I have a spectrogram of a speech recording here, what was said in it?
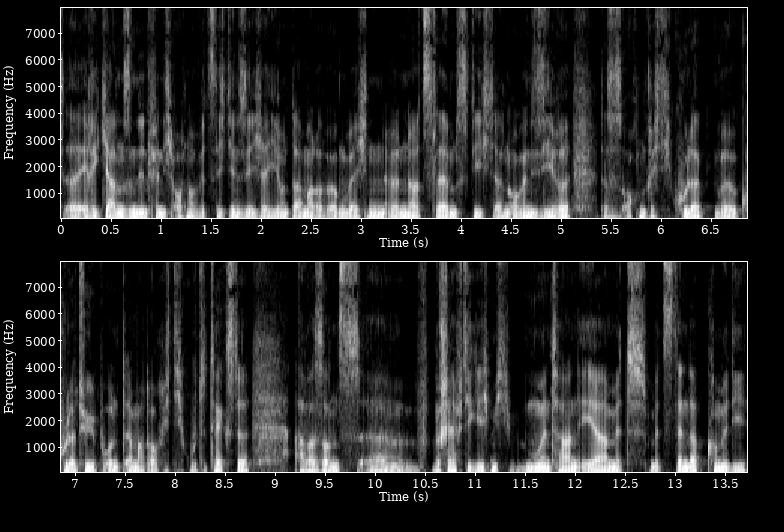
äh, Erik Jansen, den finde ich auch noch witzig, den sehe ich ja hier und da mal auf irgendwelchen äh, Nerd-Slams, die ich dann organisiere. Das ist auch ein richtig cooler, äh, cooler Typ und er macht auch richtig gute Texte. Aber sonst äh, beschäftige ich mich momentan eher mit, mit Stand-up-Comedy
